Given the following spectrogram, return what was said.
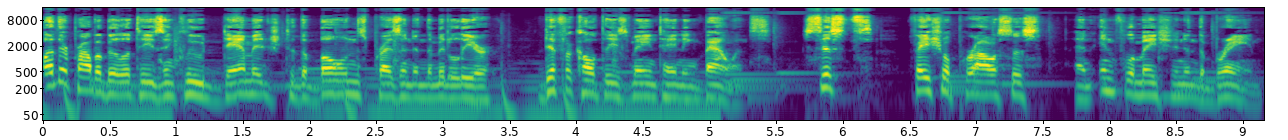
Other probabilities include damage to the bones present in the middle ear, difficulties maintaining balance, cysts facial paralysis, and inflammation in the brain.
